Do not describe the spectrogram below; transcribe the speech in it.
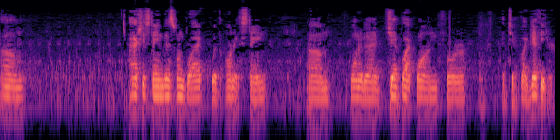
Um, I actually stained this one black with onyx stain. Um, wanted a jet black wand for a jet black Death Eater.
